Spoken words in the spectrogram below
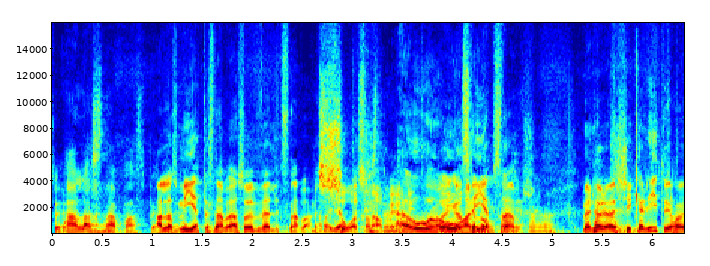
Så det. Alla snabba spelare. Alla som är jättesnabba, alltså väldigt snabba. Men så snabb är Ja, han oh, inte. Oh, ganska han är jättesnabb. Men hörru, Chicarito, jag har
